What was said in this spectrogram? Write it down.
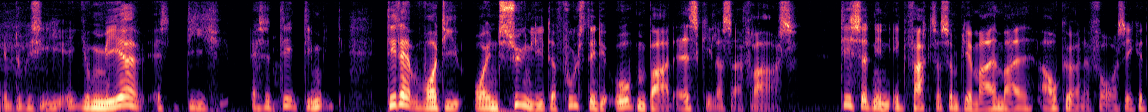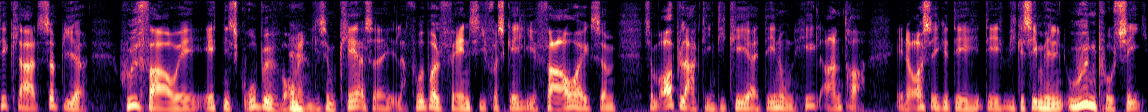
Jamen, du kan sige, jo mere altså, de, altså det, de, det der, hvor de øjensynligt og fuldstændig åbenbart adskiller sig fra os, det er sådan en, en faktor, som bliver meget, meget afgørende for os. Ikke? Og det er klart, så bliver hudfarve, etnisk gruppe, hvor ja. man ligesom klæder sig, eller fodboldfans i forskellige farver, ikke? Som, som oplagt indikerer, at det er nogle helt andre end os. Ikke? Det, det, vi kan simpelthen udenpå se,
